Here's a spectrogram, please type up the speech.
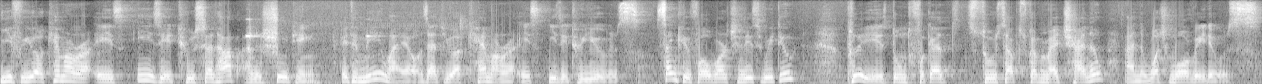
if your camera is easy to set up and shooting, it meanwhile that your camera is easy to use. Thank you for watching this video. Please don't forget to subscribe my channel and watch more videos.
